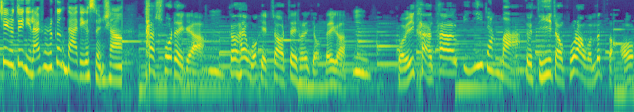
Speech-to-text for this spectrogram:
这个对你来说是更大的一个损伤。他说这个呀，嗯刚才我给照这上有那个，嗯，我一看他第一张吧，对第一张不让我们走，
